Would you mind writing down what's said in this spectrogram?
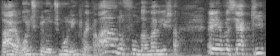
tá? É o antepenúltimo link, vai estar lá no fundão da lista. Aí você aqui,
